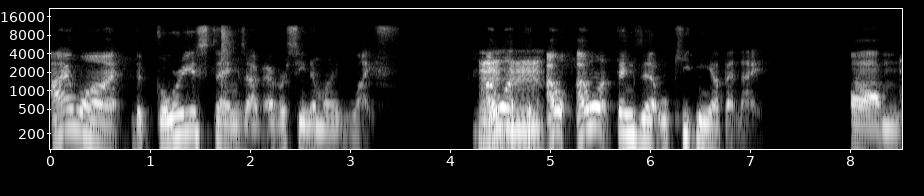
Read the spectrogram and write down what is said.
I want the goriest things I've ever seen in my life. I want Mhm. I, I want things that will keep me up at night. Um.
